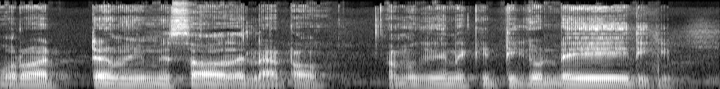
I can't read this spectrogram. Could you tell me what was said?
ഒരൊറ്റ മീൻ മിസ്സാവതല്ല കേട്ടോ. നമുക്കിങ്ങനെ കിട്ടിക്കൊണ്ടേയിരിക്കും.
